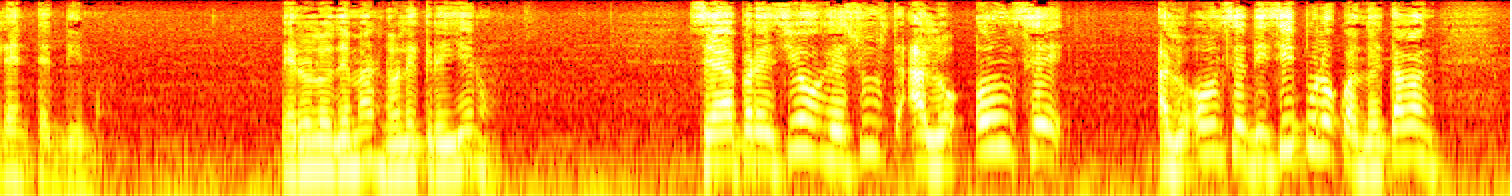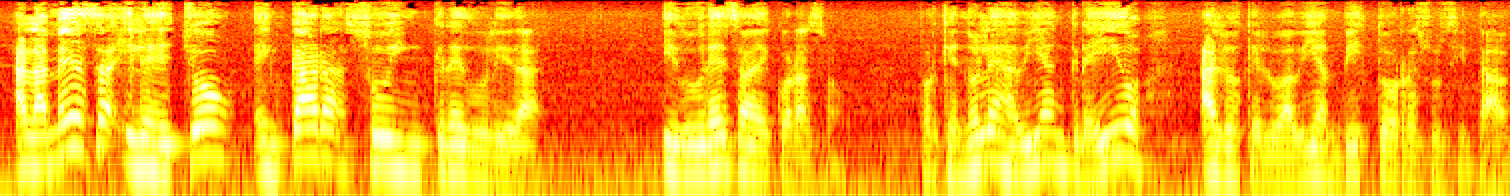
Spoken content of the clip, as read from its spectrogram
le entendimos. Pero los demás no le creyeron. Se apareció Jesús a los once, a los once discípulos cuando estaban a la mesa y les echó en cara su incredulidad y dureza de corazón, porque no les habían creído a los que lo habían visto resucitado.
